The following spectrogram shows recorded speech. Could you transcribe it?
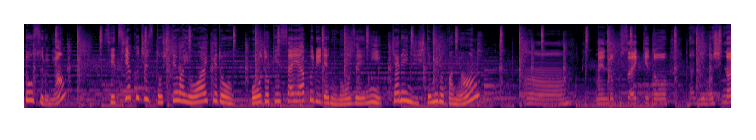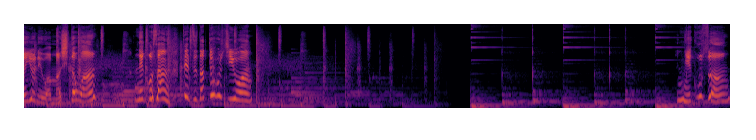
どうするにゃ？ん節約術としては弱いけどコード決済アプリでの納税にチャレンジしてみるかにゃん？うーんめんどくさいけど何もしないよりはマシだわ。ん猫さん手伝ってほしいわ。ん猫さん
